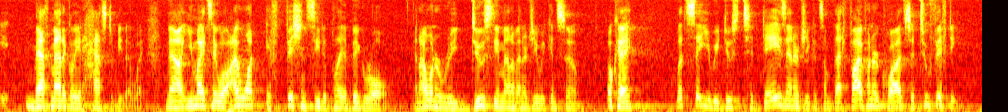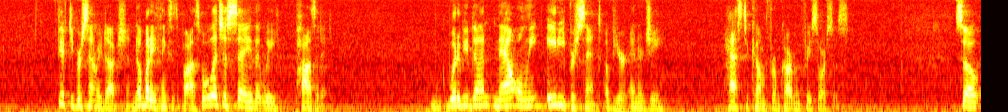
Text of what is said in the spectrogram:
it, mathematically it has to be that way. Now you might say, well, I want efficiency to play a big role, and I want to reduce the amount of energy we consume. Okay, let's say you reduce today's energy consumption, that 500 quads to 250. 50% reduction. Nobody thinks it's possible. Let's just say that we posit it. What have you done? Now only 80% of your energy has to come from carbon-free sources. So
